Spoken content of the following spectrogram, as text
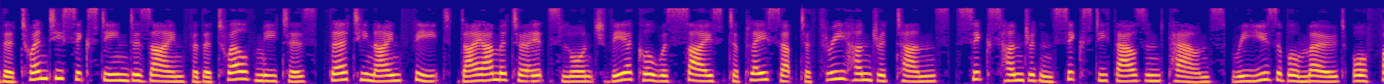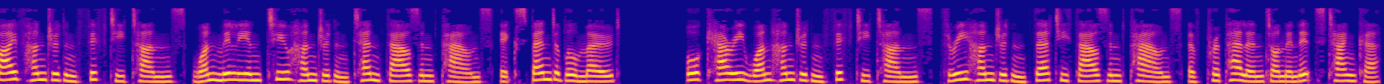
The 2016 design for the 12 meters (39 feet) diameter ITS launch vehicle was sized to place up to 300 tons (660,000 pounds) reusable mode or 550 tons (1,210,000 pounds) expendable mode or carry 150 tons (330,000 pounds) of propellant on an ITS tanker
